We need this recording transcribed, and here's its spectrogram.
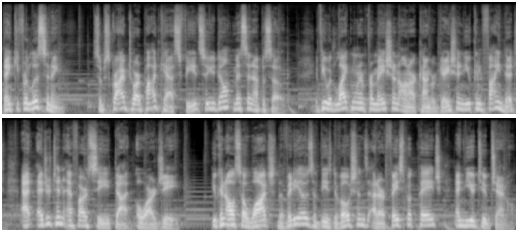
Thank you for listening. Subscribe to our podcast feed so you don't miss an episode. If you would like more information on our congregation, you can find it at edgertonfrc.org. You can also watch the videos of these devotions at our Facebook page and YouTube channel.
